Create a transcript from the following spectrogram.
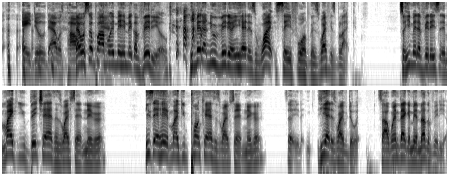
hey, dude, that was powerful. That was so powerful. man. It made him make a video. he made a new video and he had his wife say for him because his wife is black. So he made a video. He said, Mike, you bitch ass. And his wife said, nigger. He said, hey, Mike, you punk ass. His wife said, nigger. So he had his wife do it. So I went back and made another video.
